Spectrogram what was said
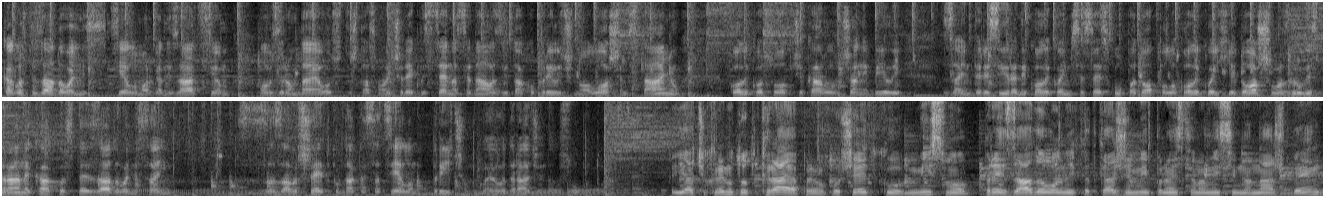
Kako ste zadovoljni s cijelom organizacijom, obzirom da evo što smo već rekli, scena se nalazi u tako prilično lošem stanju, koliko su uopće Karlovčani bili zainteresirani, koliko im se sve skupa dopalo, koliko ih je došlo, s druge strane kako ste zadovoljni sa im, za završetkom, dakle sa cijelom pričom koja je odrađena u subotu na sceni. Ja ću krenuti od kraja prema početku. Mi smo prezadovoljni, kad kažem mi prvenstveno mislim na naš bend,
